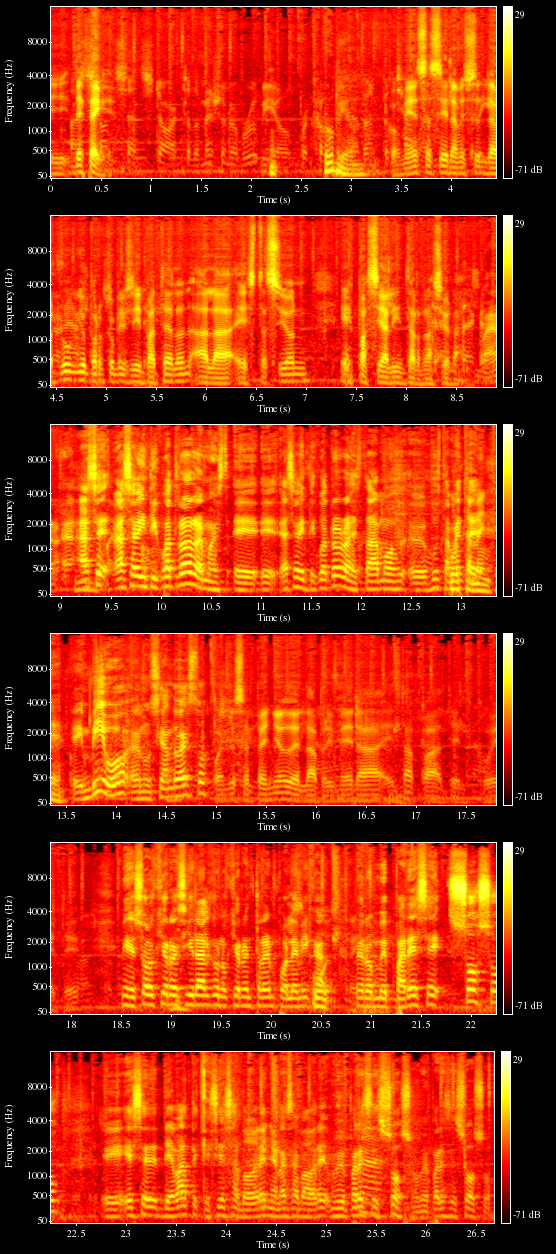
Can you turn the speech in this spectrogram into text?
Y despegue. Rubio, Comienza así la misión de Rubio, International Prokofiev y Space Patelin a la Estación Espacial Internacional. Bueno, hace, hace 24 horas, eh, eh, hace 24 horas estábamos eh, justamente, Justamente. en vivo anunciando esto. Buen desempeño de la primera etapa del cohete. Miren, solo quiero decir algo, no quiero entrar en polémica, Uy. pero me parece soso eh, ese debate que si es salvadoreño o no es salvadoreño. Me parece soso, me parece soso.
